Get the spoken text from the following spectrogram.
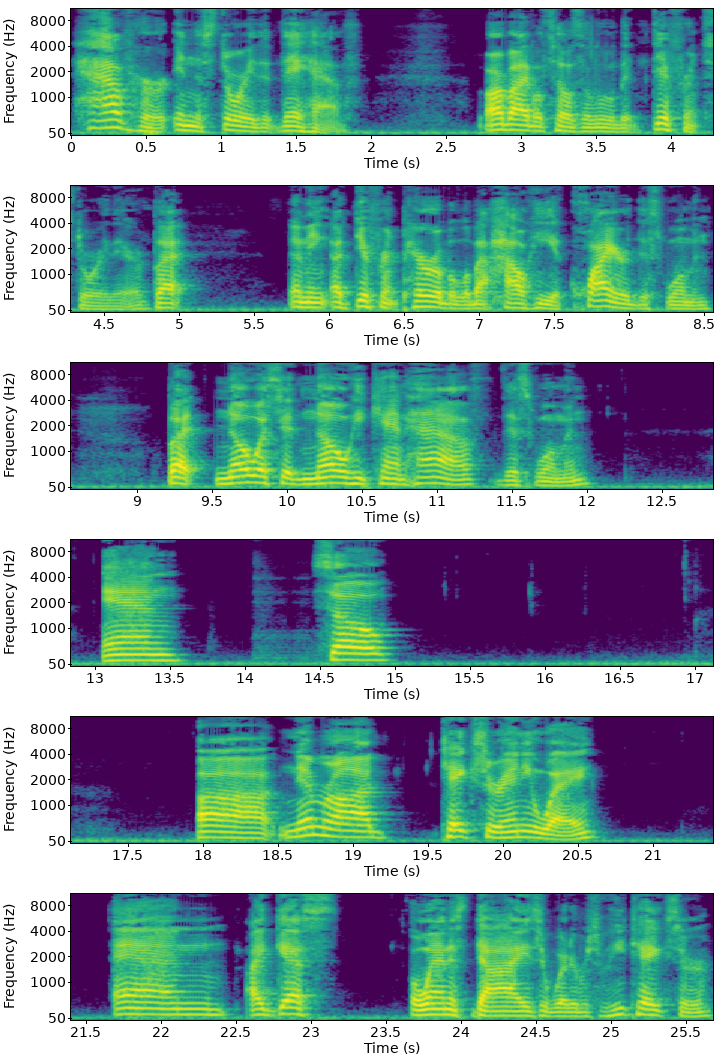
have her in the story that they have. Our Bible tells a little bit different story there, but I mean, a different parable about how he acquired this woman. But Noah said, no, he can't have this woman. And so uh, Nimrod takes her anyway. And I guess Oannes dies or whatever, so he takes her.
